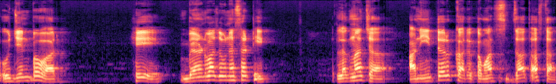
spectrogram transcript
उज्जैन पवार हे बँड वाजवण्यासाठी लग्नाच्या आणि इतर कार्यक्रमात जात असतात.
